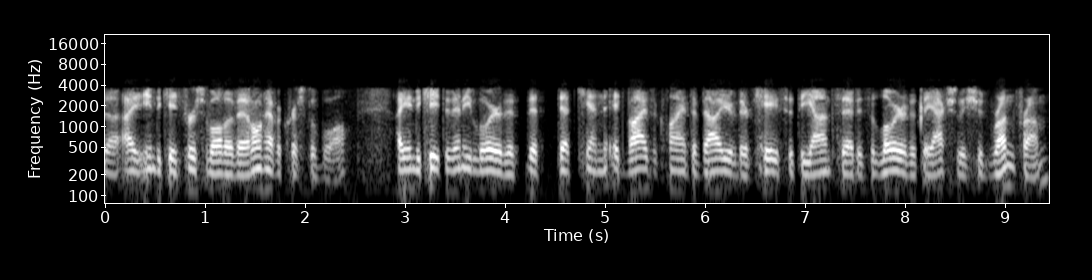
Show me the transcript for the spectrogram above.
Uh, I indicate first of all that I don't have a crystal ball. I indicate that any lawyer that, that that can advise a client the value of their case at the onset is a lawyer that they actually should run from.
